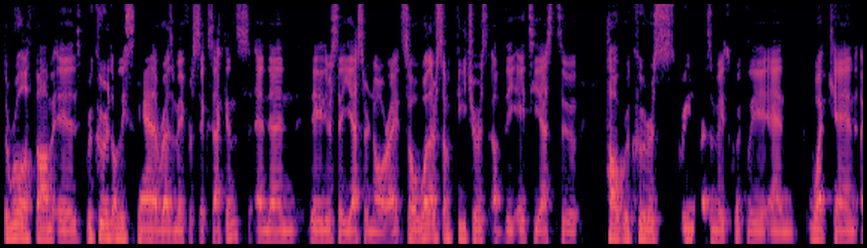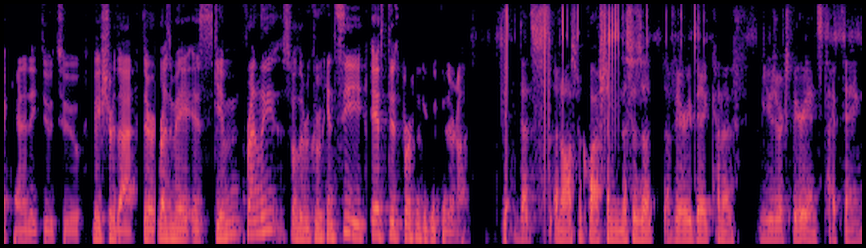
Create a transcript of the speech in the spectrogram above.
the rule of thumb is recruiters only scan a resume for six seconds and then they either say yes or no, right? So, what are some features of the ATS to help recruiters screen resumes quickly and what can a candidate do to make sure that their resume is skim friendly so the recruiter can see if this person is a good fit or not yeah, that's an awesome question. This is a, a very big kind of user experience type thing.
